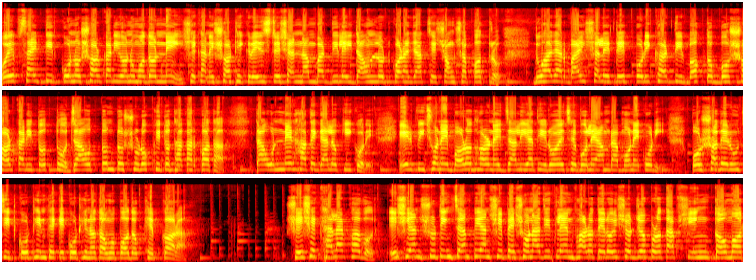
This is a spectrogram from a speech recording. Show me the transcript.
ওয়েবসাইটটির কোনো সরকারি অনুমোদন নেই। সেখানে সঠিক রেজিস্ট্রেশন নাম্বার দিলেই ডাউনলোড করা যাচ্ছে শংসাপত্র। দু হাজার বাইশ সালে টেট পরীক্ষার্থীর বক্তব্য, সরকারি তথ্য, যা অত্যন্ত সুরক্ষিত থাকার কথা, তা অন্যের হাতে গেল কি করে? এর পিছনে বড় ধরনের জালিয়াতি রয়েছে বলে আমরা মনে করি। পর্ষদের উচিত কঠিন থেকে কঠিনতম পদক্ষেপ করা। শেষে খেলার খবর, এশিয়ান শুটিং চ্যাম্পিয়নশিপে সোনা জিতলেন ভারতের ঐশ্বর্য প্রতাপ সিং, তোমর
